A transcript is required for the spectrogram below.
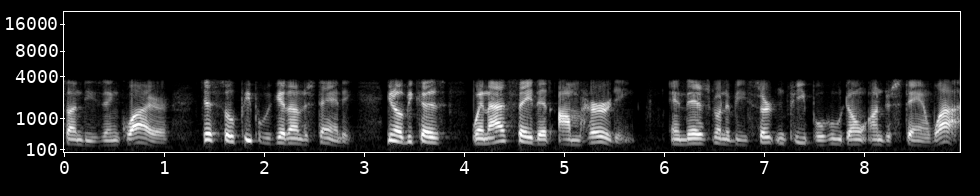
Sunday's Inquirer just so people can get understanding. You know, because when I say that I'm hurting, and there's going to be certain people who don't understand why.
